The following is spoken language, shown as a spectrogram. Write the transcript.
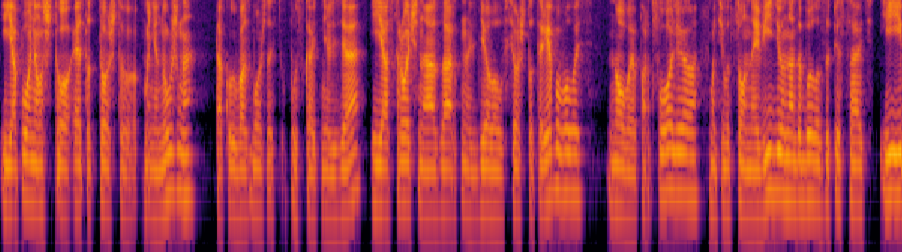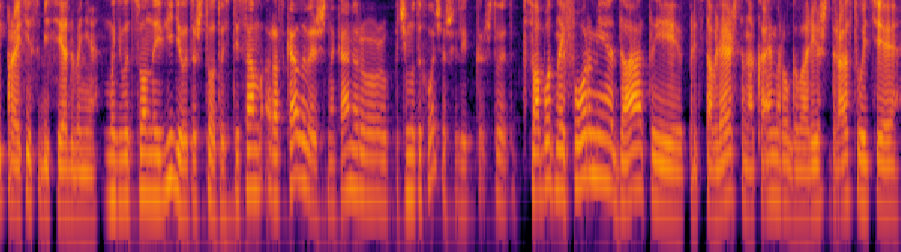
и я понял, что это то, что мне нужно, такую возможность упускать нельзя. И я срочно, азартно сделал все, что требовалось новое портфолио, мотивационное видео надо было записать и пройти собеседование. Мотивационное видео это что? То есть ты сам рассказываешь на камеру, почему ты хочешь или что это? В свободной форме, да, ты представляешься на камеру, говоришь «Здравствуйте,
